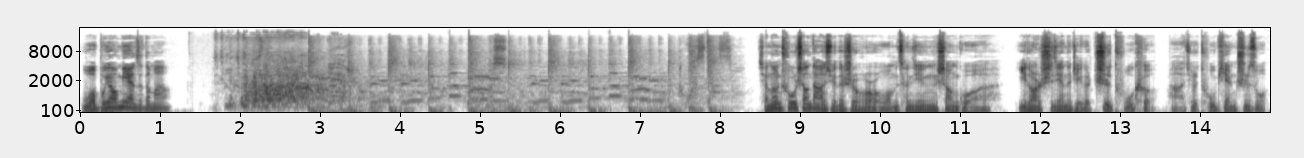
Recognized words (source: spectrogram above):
我不要面子的吗？想当初上大学的时候，我们曾经上过。一段时间的这个制图课啊，就是图片制作，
